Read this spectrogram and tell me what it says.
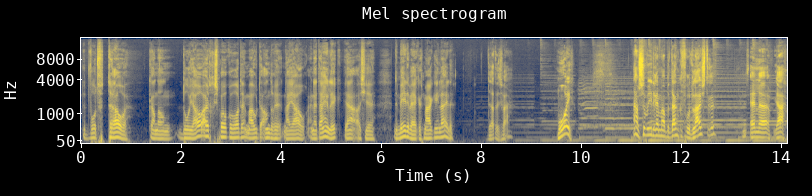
het woord vertrouwen kan dan door jou uitgesproken worden, maar ook de anderen naar jou. En uiteindelijk, ja, als je de medewerkers maakt in leider. Dat is waar. Mooi. Nou, zullen we iedereen maar bedanken voor het luisteren. En uh, ja,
